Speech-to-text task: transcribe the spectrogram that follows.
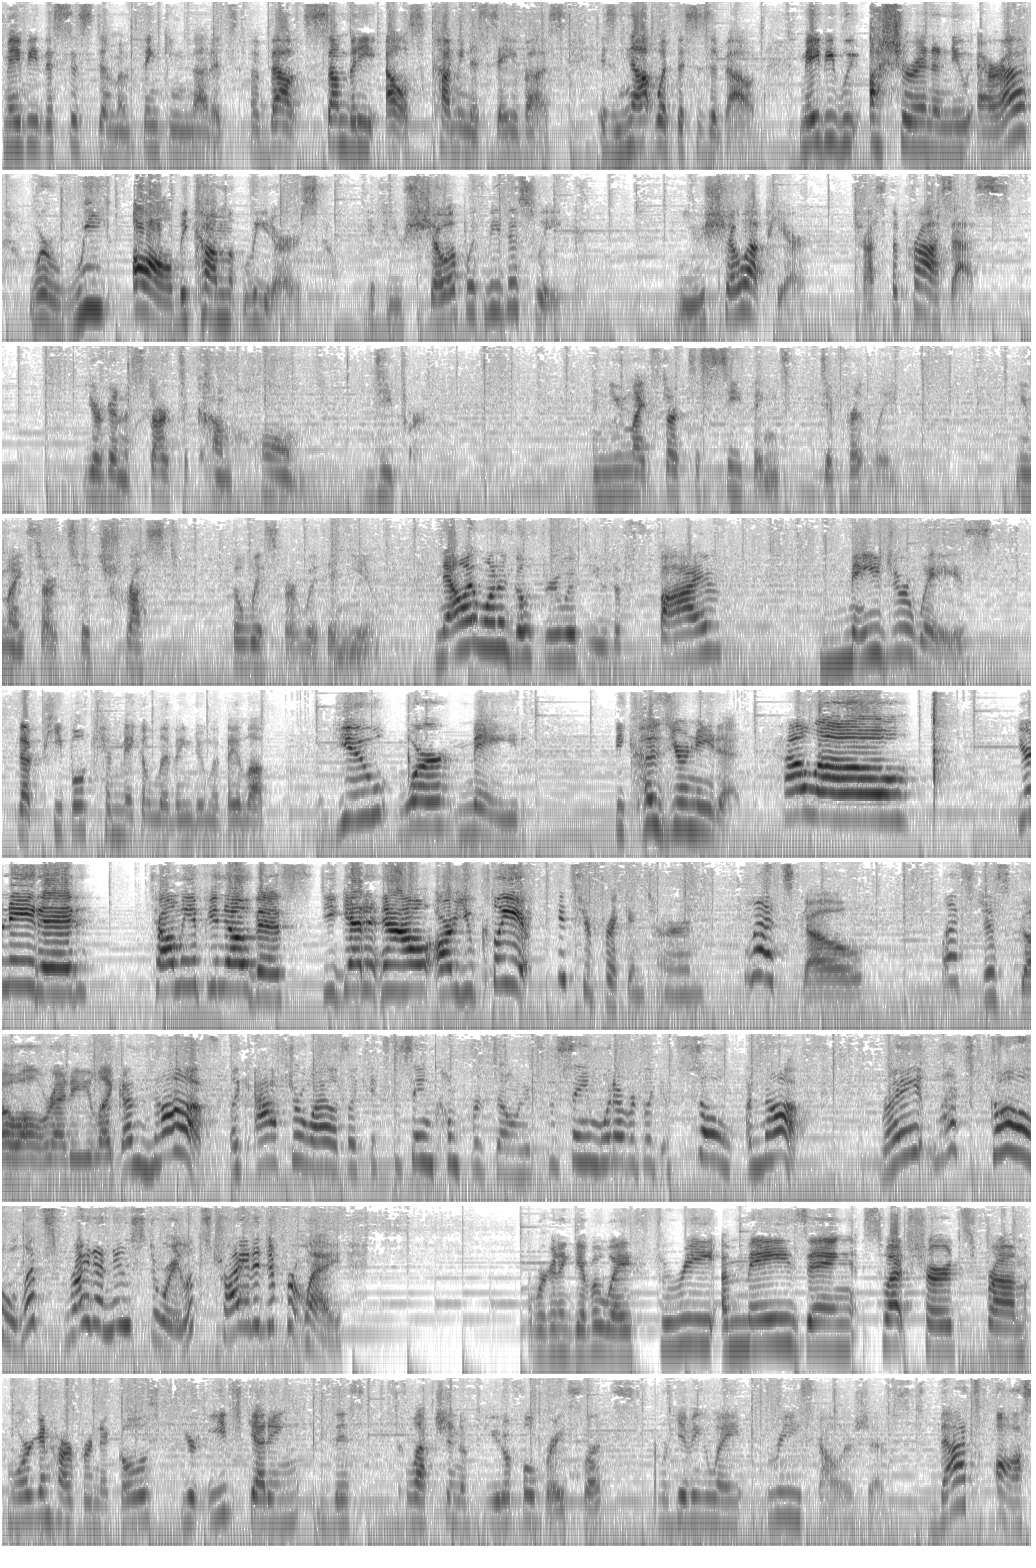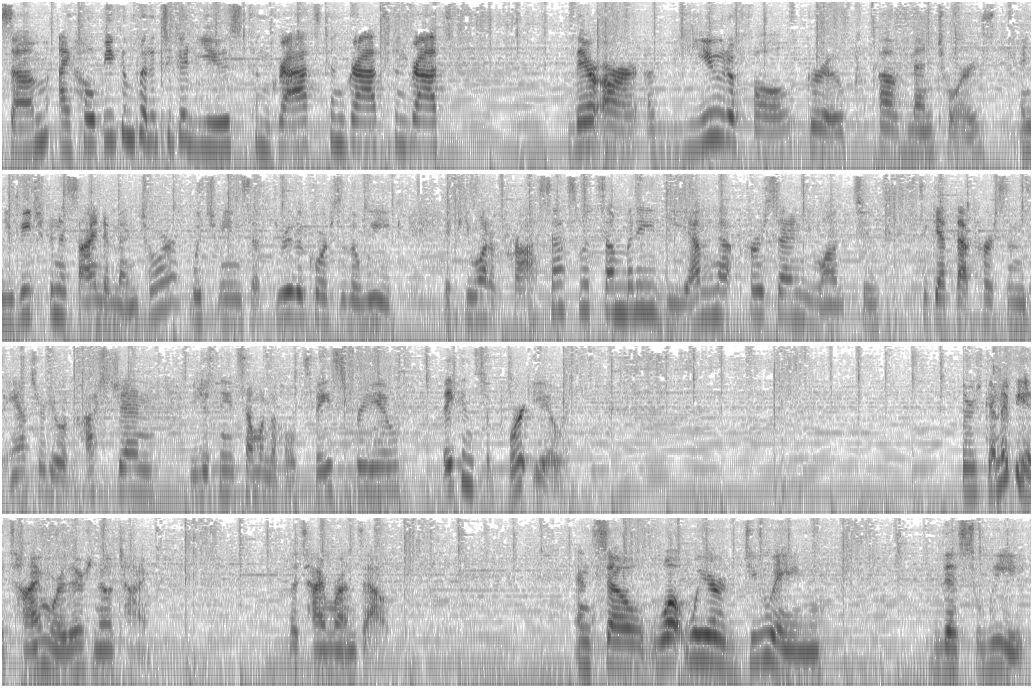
Maybe the system of thinking that it's about somebody else coming to save us is not what this is about. Maybe we usher in a new era where we all become leaders. If you show up with me this week, you show up here, trust the process, you're going to start to come home deeper. And you might start to see things differently. You might start to trust the whisper within you. Now, I want to go through with you the five major ways that people can make a living doing what they love. You were made because you're needed. Hello! You're needed. Tell me if you know this. Do you get it now? Are you clear? It's your freaking turn. Let's go. let's just go already. Like, enough. Like, after a while, it's like, it's the same comfort zone. It's the same whatever. It's like, it's so enough, right? Let's go. Let's write a new story. Let's try it a different way. We're going to give away three amazing sweatshirts from Morgan Harper Nichols. You're each getting this collection of beautiful bracelets. We're giving away three scholarships. That's awesome. I hope you can put it to good use. Congrats, congrats, congrats. There are a beautiful group of mentors, and you've each been assigned a mentor, which means that through the course of the week, if you want to process with somebody, DM that person, you want to, to get that person's answer to a question, you just need someone to hold space for you, they can support you. There's going to be a time where there's no time. The time runs out. And so, what we're doing this week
